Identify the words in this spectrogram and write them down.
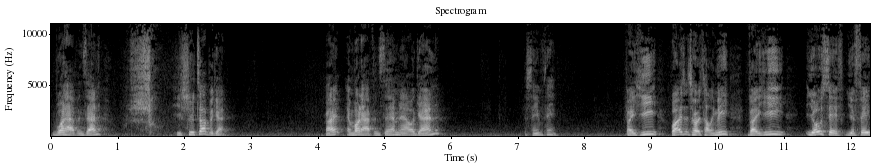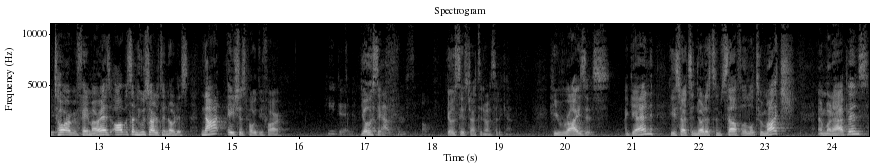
What happens then? He shoots up again. Right? And what happens to him now again? The same thing. Vayhi, why is the Torah telling me? Vayhi Yosef, Yefei Torah, Yefei Marez. All of a sudden, who started to notice? Not Ashes Potiphar. He did. Yosef. Yosef starts to notice it again. He rises. Again, he starts to notice himself a little too much. And what happens?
